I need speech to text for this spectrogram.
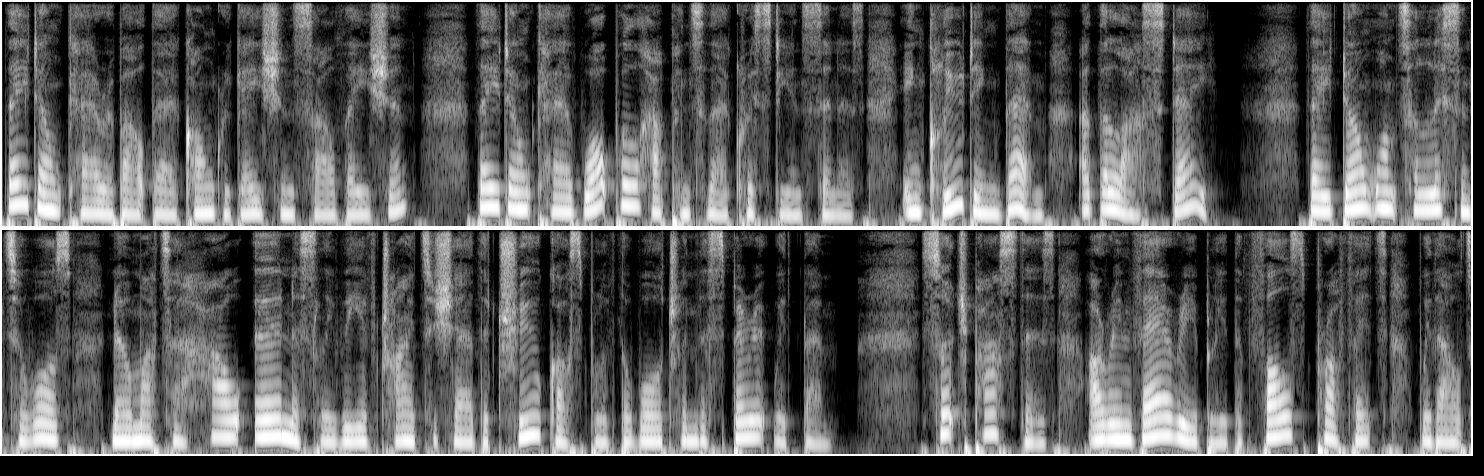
They don't care about their congregation's salvation. They don't care what will happen to their Christian sinners, including them at the last day. They don't want to listen to us no matter how earnestly we have tried to share the true gospel of the water and the Spirit with them. Such pastors are invariably the false prophets without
